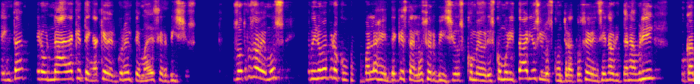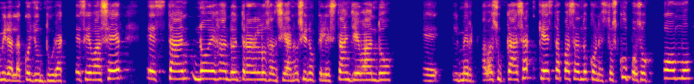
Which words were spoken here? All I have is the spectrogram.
30, pero nada que tenga que ver con el tema de servicios. Nosotros sabemos, mí no me preocupa la gente que está en los servicios comedores comunitarios y los contratos se vencen ahorita en abril, toca mirar la coyuntura que se va a hacer, están no dejando entrar a los ancianos, sino que le están llevando eh, el mercado a su casa, ¿qué está pasando con estos cupos o cómo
